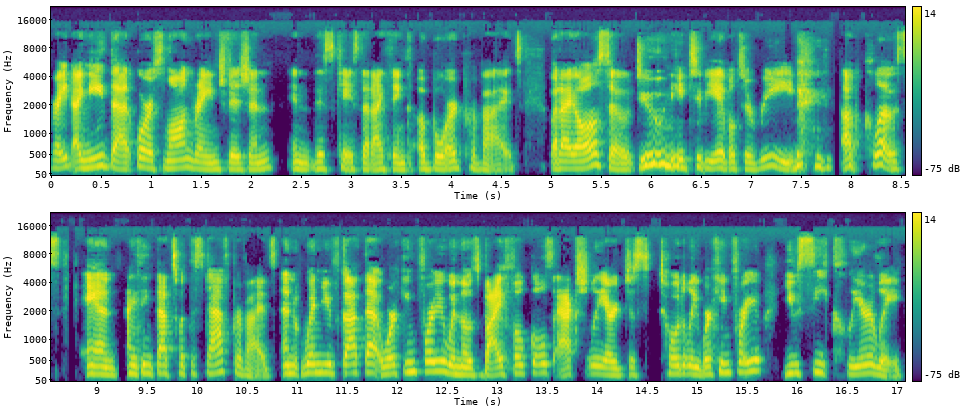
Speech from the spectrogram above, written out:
right? I need that, of course, long range vision in this case that I think a board provides but I also do need to be able to read up close. And I think that's what the staff provides. And when you've got that working for you, when those bifocals actually are just totally working for you, you see clearly.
